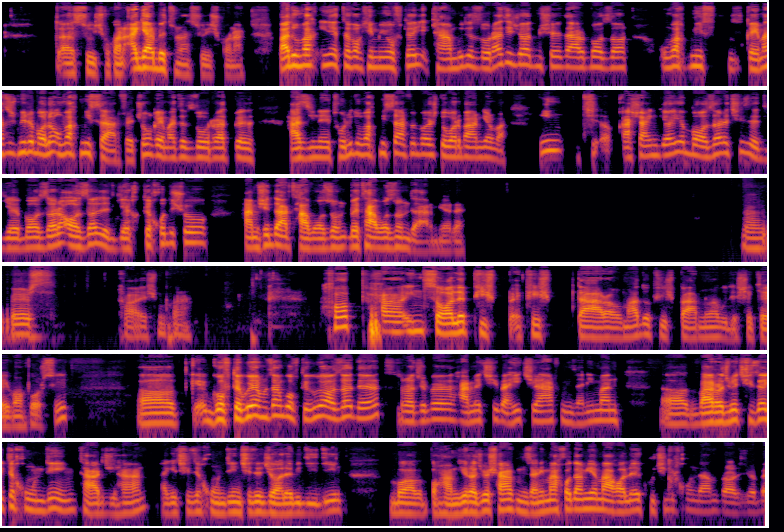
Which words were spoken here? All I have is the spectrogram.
سویچ می‌کنن اگر بتونن سویچ کنن. بعد اون وقت این اتفاقی میفته کمبود ذرت ایجاد میشه در بازار اون وقت می... قیمتش میره بالا اون وقت میصرفه. چون قیمت ذرت به هزینه تولید اون وقت میصرفه باش دوباره برمیگردن این قشنگی های بازار چیز دیگه بازار آزاد دیگه که خودشو همیشه در توازن به توازن در میاره. مرسی. خواهش می‌کنم. خب این سوال پیش پیش درآمد و پیش برنامه بوده که ایوان پرسید. گفتگوی امروز هم گفتگوی آزاده راجب همه چی و هیچی حرف می‌زنیم من و راجب چیزایی که خوندیم ترجیحاً اگه چیزی خوندین چیز جالبی دیدین با با همدی راجبش حرف می‌زنیم من خودم یه مقاله کوچیکی خوندم راجب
